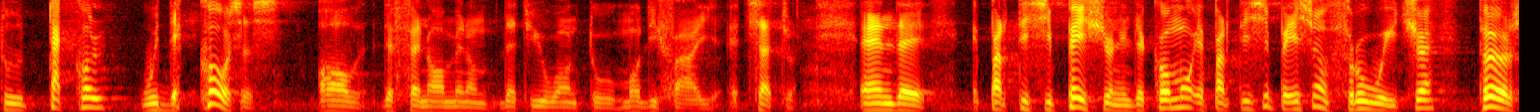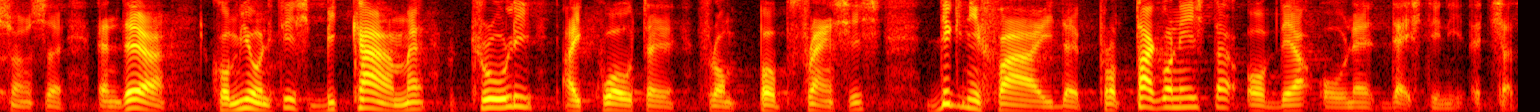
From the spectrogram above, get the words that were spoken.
to tackle with the causes of the phenomenon that you want to modify, etc. And uh, participation in the common, a participation through which persons and their communities become truly, I quote uh, from Pope Francis, dignified protagonists of their own destiny, etc.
